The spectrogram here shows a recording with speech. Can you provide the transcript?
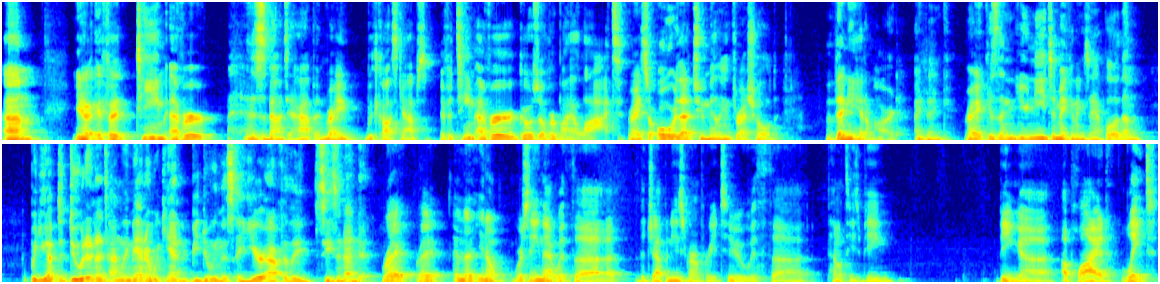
Um, you know, if a team ever, and this is bound to happen, right, with cost caps. If a team ever goes over by a lot, right, so over that two million threshold, then you hit them hard. I think, right, because then you need to make an example of them. But you have to do it in a timely manner. We can't be doing this a year after the season ended. Right, right, and the, you know we're seeing that with uh, the Japanese Grand Prix too, with uh, penalties being being uh, applied late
